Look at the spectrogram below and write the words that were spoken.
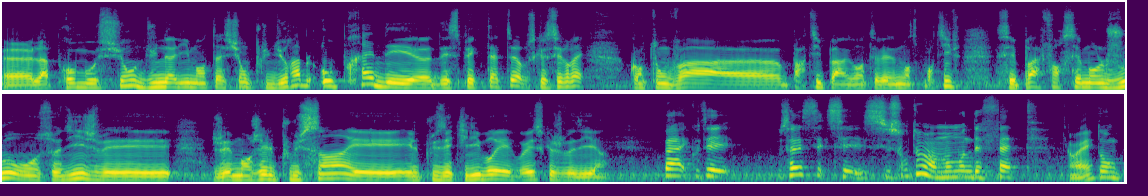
euh, la promotion d'une alimentation plus durable auprès des, des spectateurs? Parce que c'est vrai, quand on va participer à un grand événement sportif, c'est pas forcément le jour où on se dit je vais, je vais manger le plus sain et, le plus équilibré. Vous voyez ce que je veux dire? Bah, écoutez, vous savez, c'est surtout un moment de fête. Donc,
